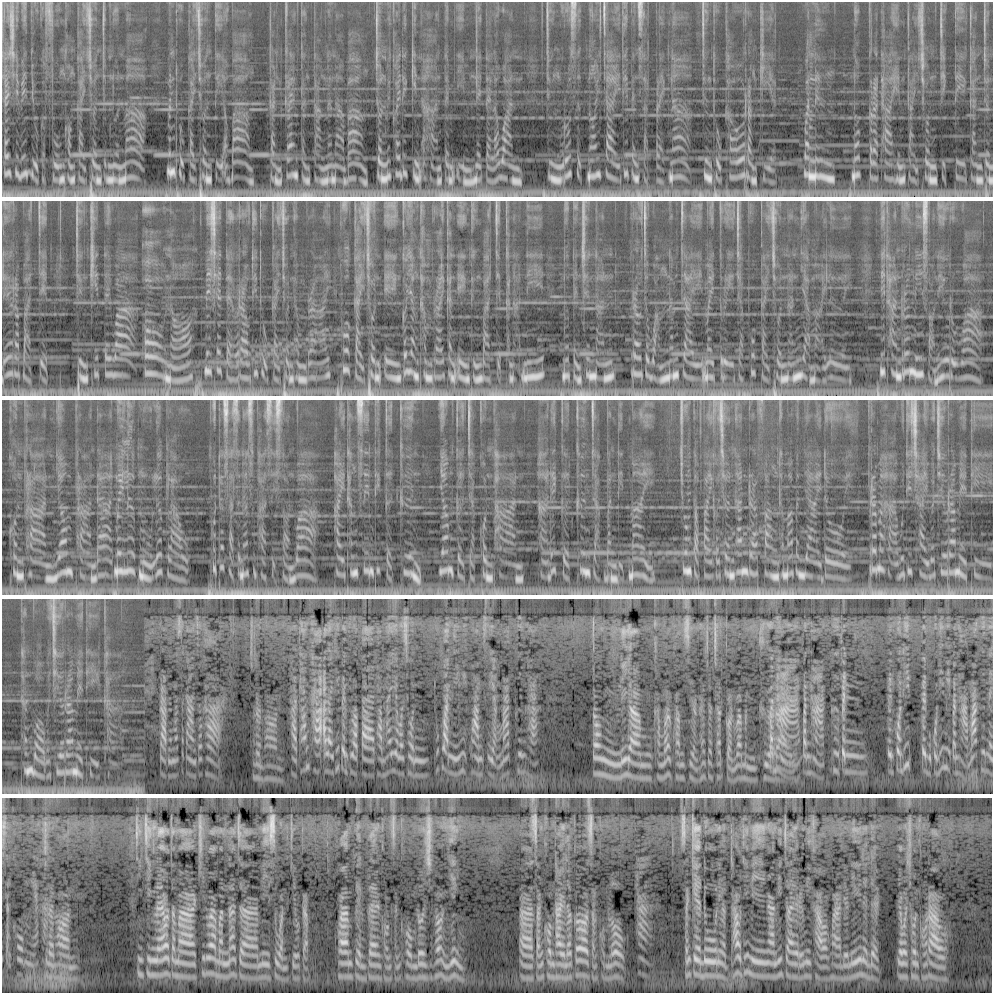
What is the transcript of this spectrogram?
ใช้ชีวิตอยู่กับฝูงของไก่ชนจำนวนมาก มันถูกไก่ชนตีเอาบ้าง กันแกล้งต่างๆ นานาบ้าง จนไม่ค่อยได้กินอาหารเต็มอิ่มในแต่ละวัน จึงรู้สึกน้อยใจที่เป็นสัตว์แปลกหน้า จึงถูกเขารังเกียจ วันหนึ่ง นกกระทาเห็นไก่ชนจิกตีกันจนได้รับบาดเจ็บ จึงคิดได้ว่า โอ้หนอ ไม่ใช่แต่เราที่ถูกไก่ชนทำร้าย พวกไก่ชนเองก็ยังทำร้ายกันเองถึงบาดเจ็บขนาดนี้ เมื่อเป็นเช่นนั้น เราจะหวังน้ำใจไมตรีจากพวกไก่ชนนั้นอย่าหมายเลย นิทานเรื่องนี้สอนให้รู้ว่า คนพรานย่อมพรานได้ไม่เลือกหมู่เลือกเหล่า พุทธศาสนาสุภาษิตสอนว่าภัยทั้งสิ้นที่เกิดขึ้น ย่อมเกิดจากคนพาล หาได้เกิดขึ้นจากบัณฑิตไม่ ช่วงต่อไปขอเชิญท่านรับฟังธรรมบรรยายโดย พระมหาวุฒิชัยวชิระเมธี ท่านววชิระเมธีค่ะ กราบนมัสการเจ้าค่ะ เจริญพรค่ะท่านคะอะไรที่เป็นตัวแปรทำให้เยาวชน ทุกวันนี้มีความเสี่ยงมากขึ้นคะต้องนิยามคำว่าความเสี่ยงให้ชัดๆก่อนว่ามันคือปัอะญไรหาปัญหาคือเป็น เป็นคนที่เป็นบุคคลที่มีปัญหามากขึ้นในสังคมเนี้ยค่ะ เจริญพรจริงๆ แล้วอาตมาคิดว่ามันน่าจะมีส่วนเกี่ยวกับความเปลี่ยนแปลงของสังคม โดยเฉพาะอย่างยิ่งอ่าสังคมไทยแล้วก็สังคมโลก ค่ะ สังเกตดูเนี่ยเท่าที่มีงานวิจัยหรือมีข่าวออกมา เดี๋ยวนี้เนี่ยเด็กเยาวชนของเรา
